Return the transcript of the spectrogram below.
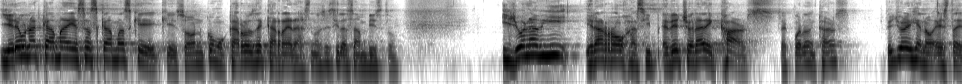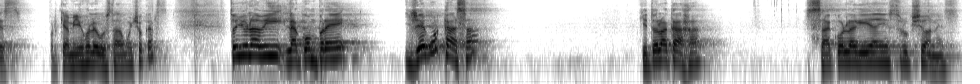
Y era una cama de esas camas que, son como carros de carreras, no sé si las han visto. Y yo la vi, era roja, sí, de hecho era de Cars, ¿se acuerdan de Cars? Entonces yo le dije, no, esta es, porque a mi hijo le gustaba mucho Cars. Entonces yo la vi, la compré, llego a casa, quito la caja, saco la guía de instrucciones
